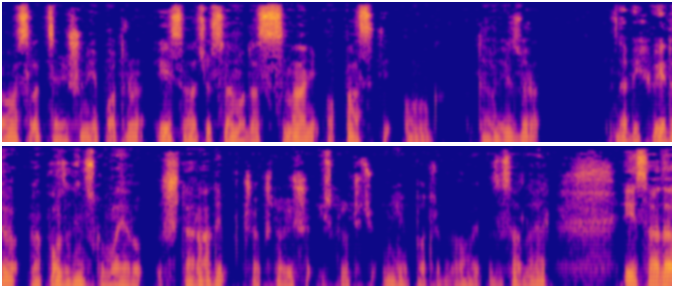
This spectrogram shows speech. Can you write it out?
ova selekcija više nije potrebna i sada ću samo da smanjim opacity ovog televizora da bih vidio na pozadinskom layeru šta radim, čak što više isključit ću, nije potrebno ovaj za sad layer. I sada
